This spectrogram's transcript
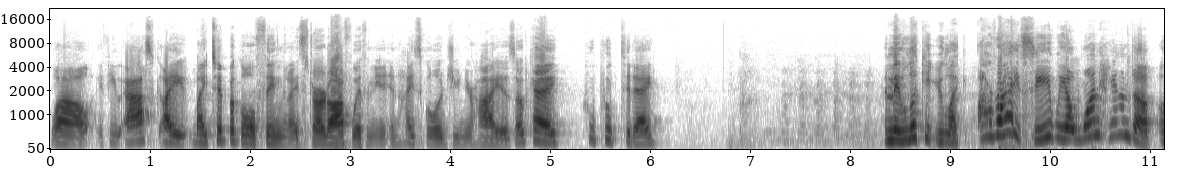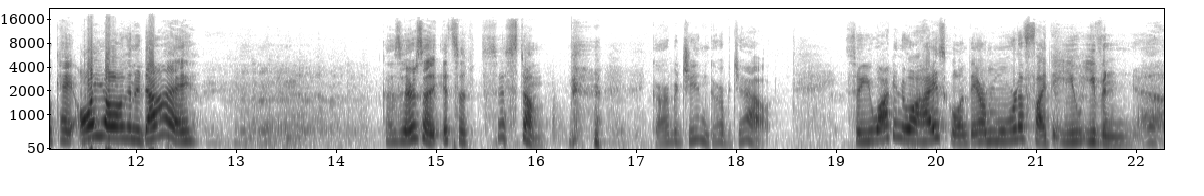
Well, if you ask, I, my typical thing that I start off with in, in high school or junior high is, okay, who pooped today? And they look at you like, all right, see, we got one hand up. Okay, all y'all are going to die. Because there's a, it's a system. garbage in, garbage out. So you walk into a high school and they are mortified that you even know.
